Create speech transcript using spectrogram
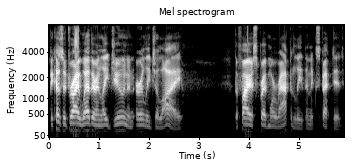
Because of dry weather in late June and early July, the fire spread more rapidly than expected,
